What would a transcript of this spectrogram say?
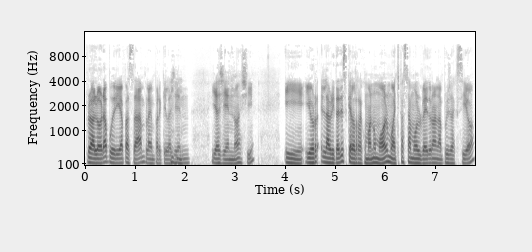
però alhora podria passar, en plan, perquè la gent... Mm -hmm. Hi ha gent, no?, així. I jo, la veritat és que el recomano molt, m'ho vaig passar molt bé durant la projecció.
